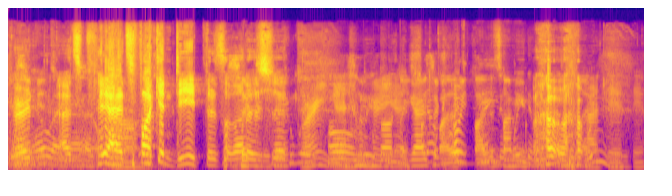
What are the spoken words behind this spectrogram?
sure. shit. That's yeah. yeah, it's fucking deep. There's a lot of shit. Where are you guys? wait, Where by are the you You guys? guys are By the- quite by the deep. time you a grab minute. it, like, I see, I see.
